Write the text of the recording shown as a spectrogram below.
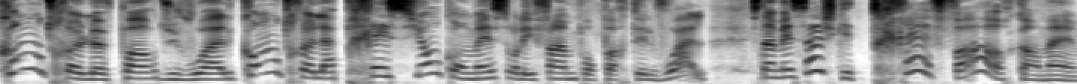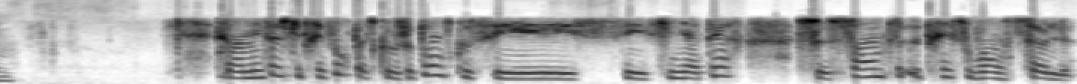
contre le port du voile, contre la pression qu'on met sur les femmes pour porter le voile? C'est un message qui est très fort quand même. C'est un message qui est très fort parce que je pense que ces, ces signataires se sentent très souvent seuls.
